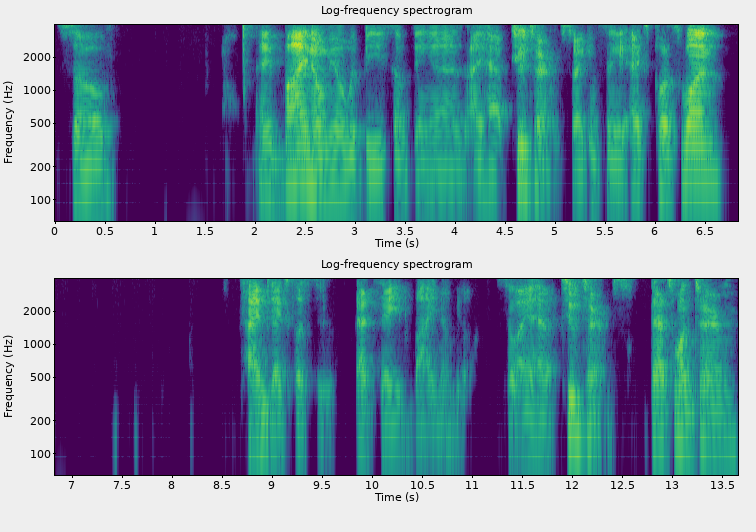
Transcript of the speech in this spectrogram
So a binomial would be something as I have two terms. So I can say x plus 1 times x plus 2. That's a binomial. So I have two terms. That's one term,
